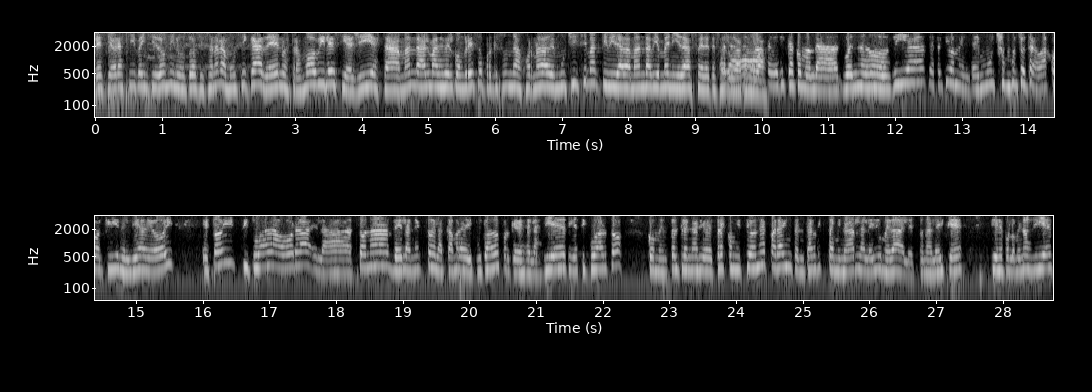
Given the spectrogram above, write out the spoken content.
13 horas y 22 minutos y suena la música de nuestros móviles y allí está Amanda Alma desde el Congreso porque es una jornada de muchísima actividad. Amanda, bienvenida. Fede te saluda, Hola, ¿cómo va? Federica, ¿cómo andás? Buenos días. Efectivamente, hay mucho, mucho trabajo aquí en el día de hoy. Estoy situada ahora en la zona del anexo de la Cámara de Diputados porque desde las 10, 10 y cuarto comenzó el plenario de tres comisiones para intentar dictaminar la ley de humedales, una ley que tiene por lo menos 10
